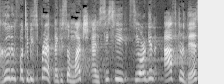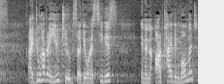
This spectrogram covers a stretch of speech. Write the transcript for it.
good info to be spread. Thank you so much. And CCC Oregon, after this, I do have it on YouTube, so if you want to see this in an archiving moment,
